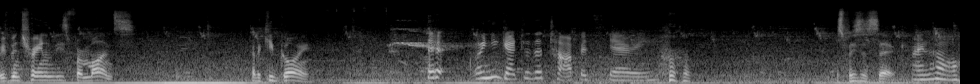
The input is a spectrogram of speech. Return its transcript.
We've been training these for months. Gotta keep going. when you get to the top, it's scary. This place is sick. I know.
